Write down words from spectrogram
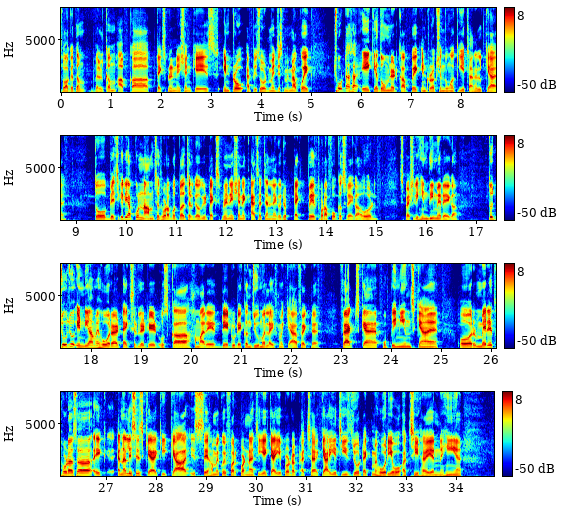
स्वागतम वेलकम आपका टेक्सप्लेनेशन के इस इंट्रो एपिसोड में, जिसमें मैं आपको एक छोटा सा एक या दो मिनट का आपको एक इंट्रोडक्शन दूँगा कि ये चैनल क्या है। तो बेसिकली आपको नाम से थोड़ा बहुत पता चल गया होगा कि टेक्सप्लेनेशन एक ऐसा चैनल है जो टेक पे थोड़ा फोकस रहेगा और स्पेशली हिंदी में रहेगा। तो जो जो इंडिया में हो रहा है टैक्स रिलेटेड उसका हमारे day to day consumer life में क्या इफ़ेक्ट है? फैक्ट्स क्या हैं? ओपिनियंस क्या हैं? और मेरे थोड़ा सा एक एनालिसिस क्या है कि क्या इससे हमें कोई फ़र्क पड़ना चाहिए? क्या ये प्रोडक्ट अच्छा है? क्या ये चीज़ जो टेक में हो रही है वो अच्छी है या नहीं है?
